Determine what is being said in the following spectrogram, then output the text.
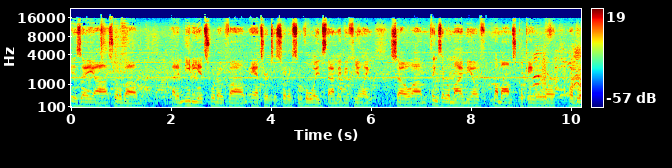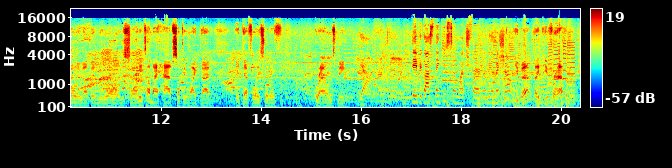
is a uh, sort of um, an immediate sort of um, answer to sort of some voids that I may be feeling. So um, things that remind me of my mom's cooking or, or growing up in New Orleans. So anytime I have something like that, it definitely sort of grounds me. Yeah. David Guas, thank you so much for coming on my show. You bet. Thank you for having me.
